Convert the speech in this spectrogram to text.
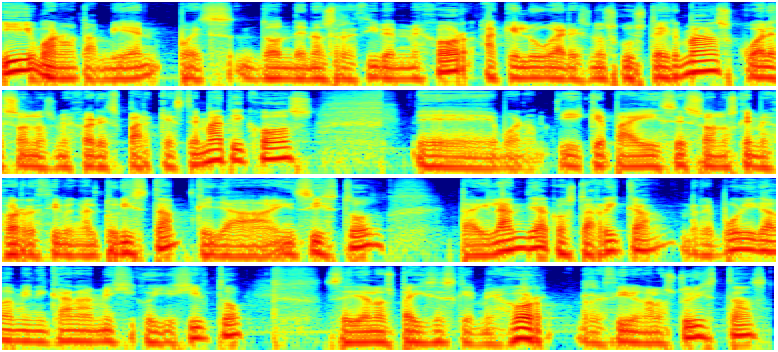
y bueno, también pues dónde nos reciben mejor, a qué lugares nos gusta ir más, cuáles son los mejores parques temáticos, eh, bueno, y qué países son los que mejor reciben al turista, que ya insisto, Tailandia, Costa Rica, República Dominicana, México y Egipto serían los países que mejor reciben a los turistas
